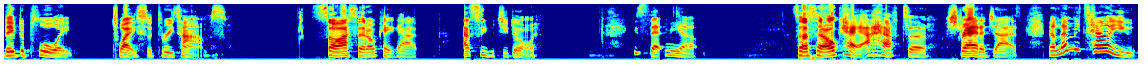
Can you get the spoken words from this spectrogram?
they've deployed twice or three times. So I said, okay, God, I see what you're doing. You set me up. So I said, okay, I have to strategize. Now, let me tell you,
